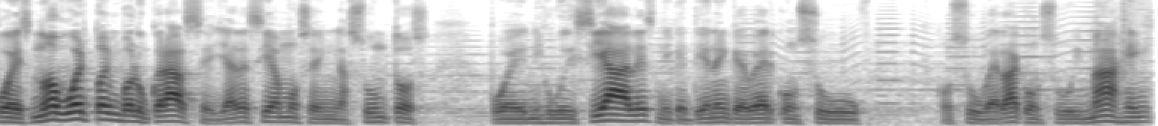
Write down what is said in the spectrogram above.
pues no ha vuelto a involucrarse, ya decíamos, en asuntos pues ni judiciales, ni que tienen que ver con su, con su, ¿verdad? con su imagen.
